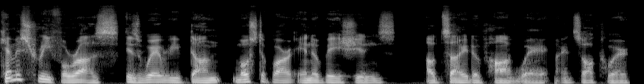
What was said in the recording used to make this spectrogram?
Chemistry for us is where we've done most of our innovations outside of hardware and software.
